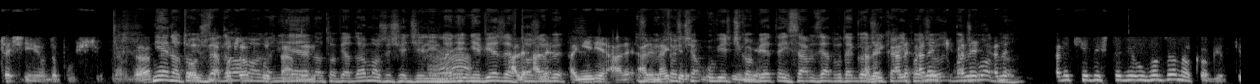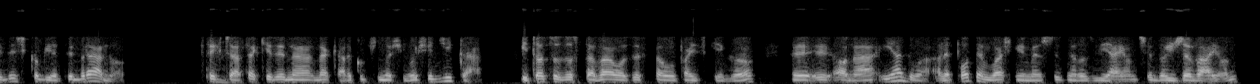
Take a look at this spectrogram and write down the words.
Wcześniej ją dopuścił, prawda? Nie, no to Bo już wiadomo, no, nie, samym- no to wiadomo, że się dzieli. No nie, nie wierzę w ale, to, ale, żeby, A nie, nie, ale, ale żeby ktoś najpierw... chciał uwieść nie, nie. kobietę i sam zjadł tego Ale, dzika ale, i powiedział, ale, bądź ale, ale, ale kiedyś to nie uwodzono kobiet. Kiedyś kobiety brano. W tych czasach, kiedy na, na karku przynosiło się dzika. I to, co zostawało ze stołu pańskiego, y, y, ona jadła. Ale potem właśnie mężczyzna rozwijając się, dojrzewając,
